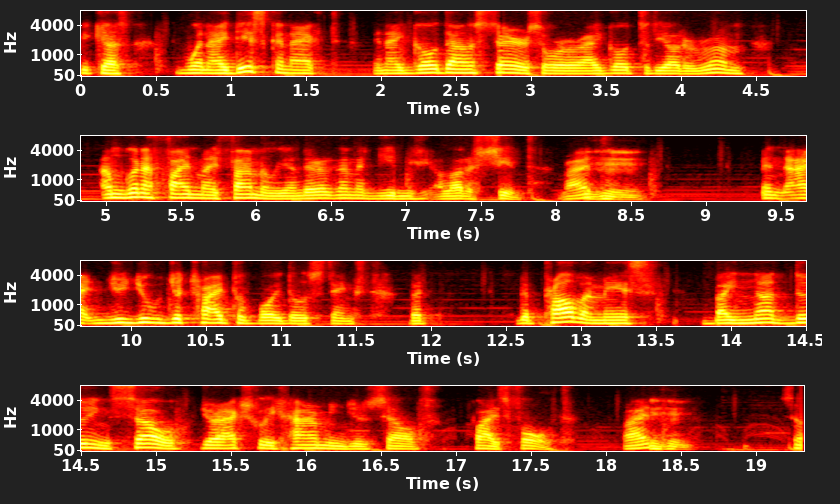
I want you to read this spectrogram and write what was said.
because when I disconnect and I go downstairs or I go to the other room, I'm gonna find my family and they're gonna give me a lot of shit, right? Mhm. and I you you you try to avoid those things, but the problem is by not doing so, you're actually harming yourself twice fold, right? Mhm. So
